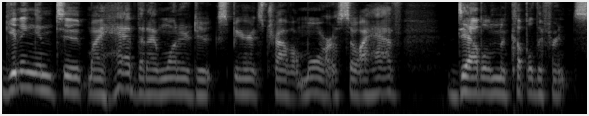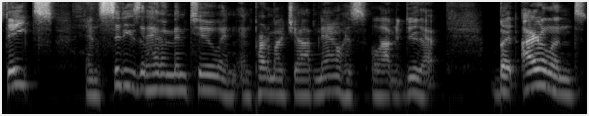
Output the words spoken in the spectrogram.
getting into my head that I wanted to experience travel more. So I have dabbled in a couple different states and cities that I haven't been to, and, and part of my job now has allowed me to do that. But Ireland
